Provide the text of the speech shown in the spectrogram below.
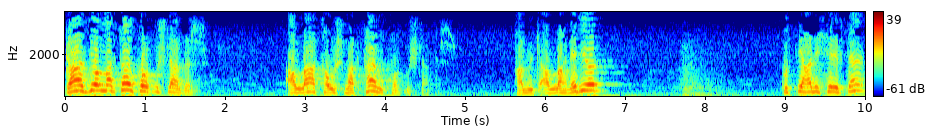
Gazi olmaktan korkmuşlardır. Allah'a kavuşmaktan korkmuşlardır. Halbuki Allah ne diyor? Kutsi hadis-i şerifte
